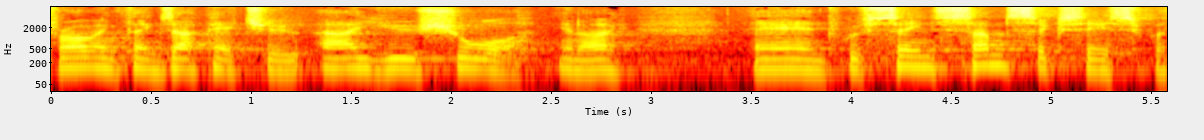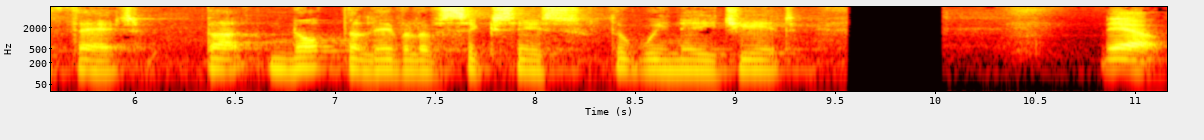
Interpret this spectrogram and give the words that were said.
throwing things up at you. Are you sure? You know, and we've seen some success with that, but not the level of success that we need yet. Now,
